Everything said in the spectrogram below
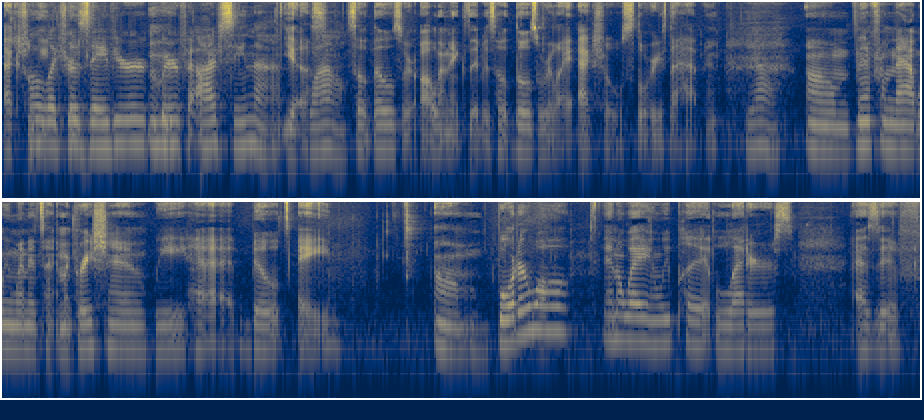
actually. Oh, like true. the Xavier mm-hmm. Queer Faith. I've seen that. Yes. Wow. So those were all in exhibits. So those were like actual stories that happened. Yeah. Um, then from that, we went into immigration. We had built a um, border wall in a way, and we put letters as if.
